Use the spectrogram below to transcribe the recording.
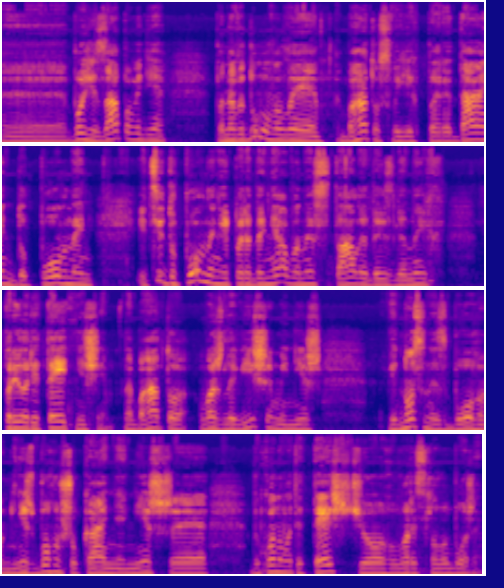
е, Божі заповіді, понавидумували багато своїх передань, доповнень, і ці доповнення і передання вони стали десь для них пріоритетніші, набагато важливішими, ніж відносини з Богом, ніж богошукання, ніж е, виконувати те, що говорить Слово Боже.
